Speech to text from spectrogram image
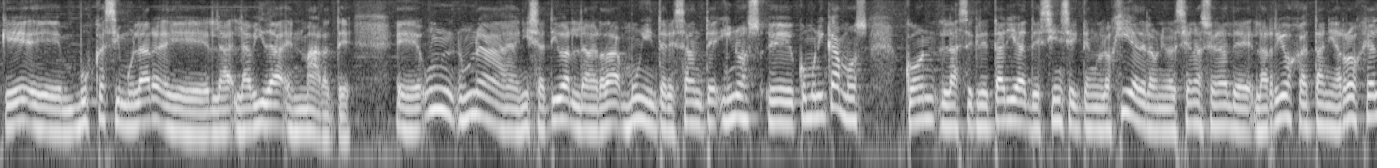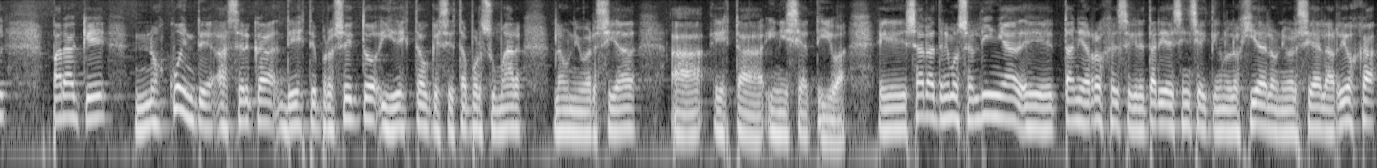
que busca simular la, la, vida en Marte. una iniciativa, la verdad, muy interesante y nos comunicamos con la Secretaría de Ciencia y Tecnología de la Universidad Nacional de La Rioja, Tania Rogel, para que nos cuente acerca de este proyecto y de esto que se está por sumar la universidad a esta iniciativa. Eh, ya la tenemos en línea, eh, Tania Rogel, secretaria de Ciencia y Tecnología de la Universidad de La Rioja.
